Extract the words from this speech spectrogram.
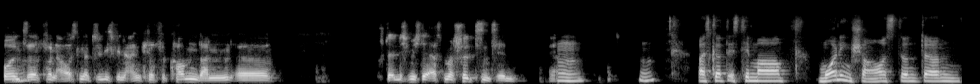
Und mhm. äh, von außen natürlich, wenn Angriffe kommen, dann äh, stelle ich mich da erstmal schützend hin. Ja. Mhm. Mhm. Weil gerade das Thema Morning hast und ähm,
